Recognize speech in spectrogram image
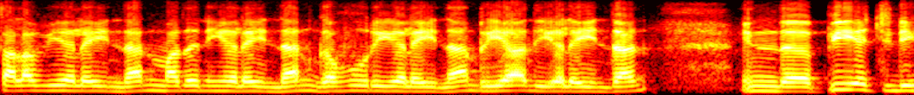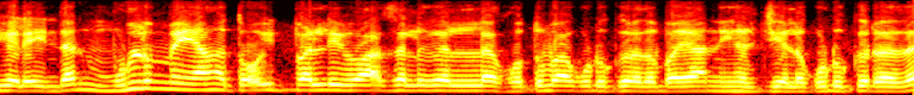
சலவியலையும் தான் மதனிகளையும் தான் கஃபூரிகளையும் தான் ரியாதிகளையும் தான் இந்த பிஹெச்டிகளையும் தான் முழுமையாக தொழிற்பள்ளி வாசல்களில் கொத்துபா கொடுக்கறத பயான் நிகழ்ச்சியில் கொடுக்கறத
